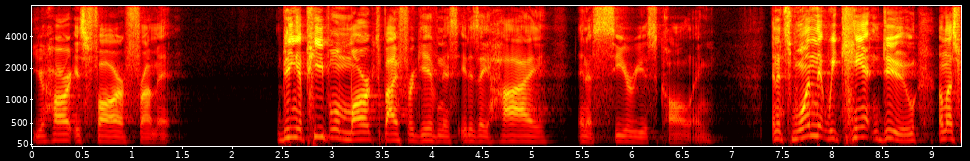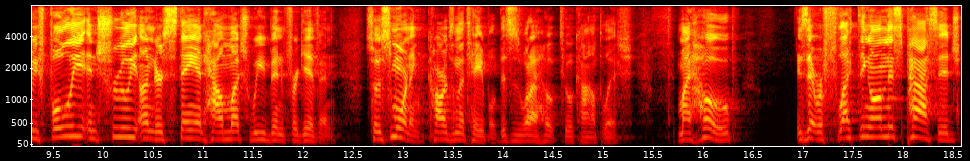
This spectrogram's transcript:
your heart is far from it. Being a people marked by forgiveness, it is a high and a serious calling. And it's one that we can't do unless we fully and truly understand how much we've been forgiven. So this morning, cards on the table, this is what I hope to accomplish. My hope is that reflecting on this passage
